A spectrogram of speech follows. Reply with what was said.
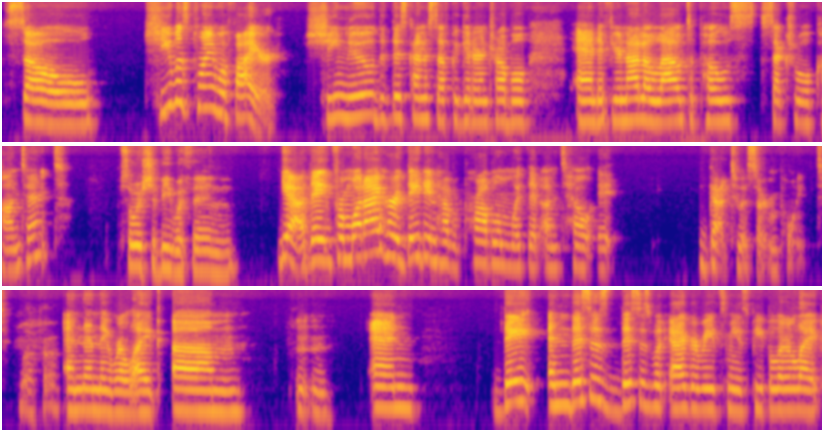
So she was playing with fire. She knew that this kind of stuff could get her in trouble. And if you're not allowed to post sexual content, so it should be within. Yeah, they from what I heard, they didn't have a problem with it until it got to a certain point. Okay. And then they were like, um, mm-mm. and they and this is this is what aggravates me is people are like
